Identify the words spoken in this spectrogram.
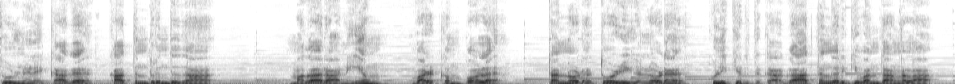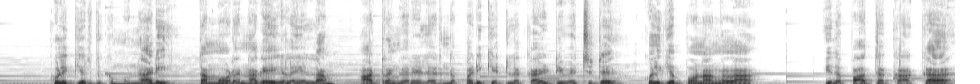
சூழ்நிலைக்காக காத்துட்டு இருந்துதான் மகாராணியும் வழக்கம் போல தன்னோட தோழிகளோட குளிக்கிறதுக்காக ஆத்தங்கரைக்கு வந்தாங்களாம். குளிக்கிறதுக்கு முன்னாடி தம்மோட நகைகளை எல்லாம் ஆற்றங்கரையில இருந்த படிக்கட்டுல கழட்டி வச்சுட்டு குளிக்க போனாங்களாம். இத பார்த்த காக்கா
